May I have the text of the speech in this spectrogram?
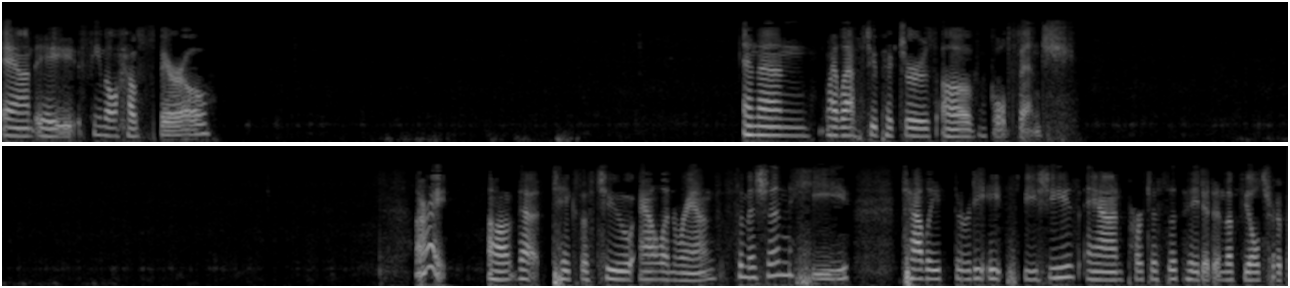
and a female house sparrow. And then my last two pictures of goldfinch. All right, uh, that takes us to Alan Rand's submission. He tallied 38 species and participated in the field trip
